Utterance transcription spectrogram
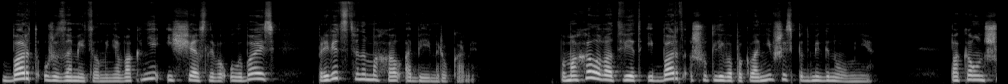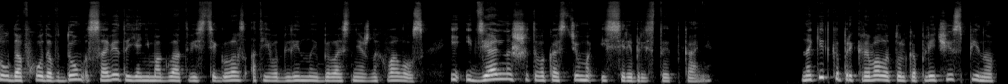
Барт уже заметил меня в окне и, счастливо улыбаясь, приветственно махал обеими руками. Помахала в ответ, и Барт, шутливо поклонившись, подмигнул мне. Пока он шел до входа в дом, совета я не могла отвести глаз от его длинных белоснежных волос и идеально сшитого костюма из серебристой ткани. Накидка прикрывала только плечи и спину,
